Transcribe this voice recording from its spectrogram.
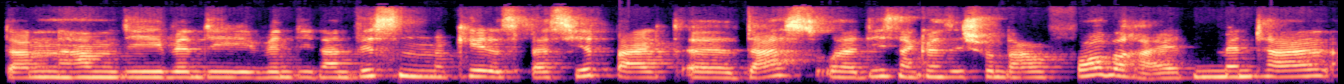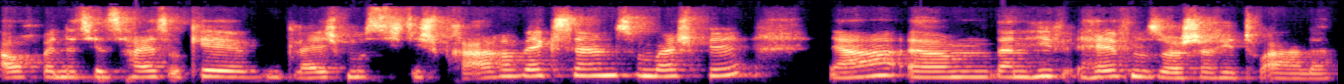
dann haben die, wenn die, wenn die dann wissen, okay, das passiert bald äh, das oder dies, dann können sie sich schon darauf vorbereiten, mental, auch wenn es jetzt heißt, okay, gleich muss ich die Sprache wechseln zum Beispiel, ja, ähm, dann helfen solche Rituale.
